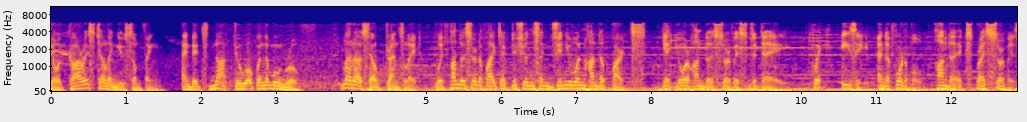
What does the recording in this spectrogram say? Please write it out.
Your car is telling you something, and it's not to open the moonroof. Let us help translate. With Honda certified technicians and genuine Honda parts. Get your Honda service today. Quick, easy, and affordable. Honda Express Service.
